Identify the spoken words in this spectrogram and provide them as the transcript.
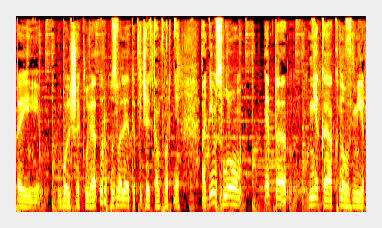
да и большая клавиатура позволяет отвечать комфортнее. Одним словом, это некое окно в мир.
